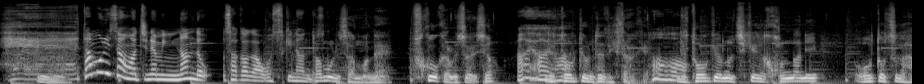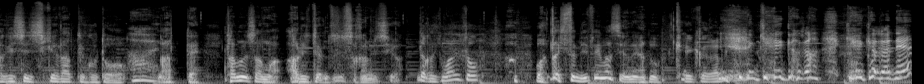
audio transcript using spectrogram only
へえ、タモリさんはちなみになんで坂がお好きなんですか？タモリさんもね福岡の人でしょ、はいはいはい。で東京に出てきたわけ、はあはあ。で東京の地形がこんなに凹凸が激しい地形だっていうことはい。があって、タモリさんも歩いてるんですよ坂道を。だから割と 私と似てますよねあの経過がね。経過が経過がね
